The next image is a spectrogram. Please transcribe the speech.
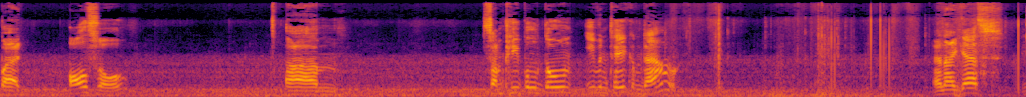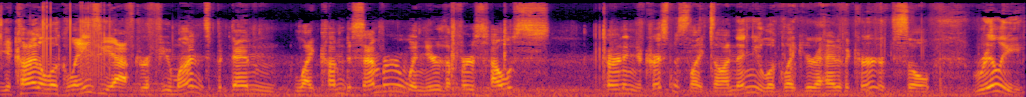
But also, um, some people don't even take them down. And I guess you kind of look lazy after a few months, but then, like, come December, when you're the first house turning your Christmas lights on, then you look like you're ahead of the curve. So, really,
